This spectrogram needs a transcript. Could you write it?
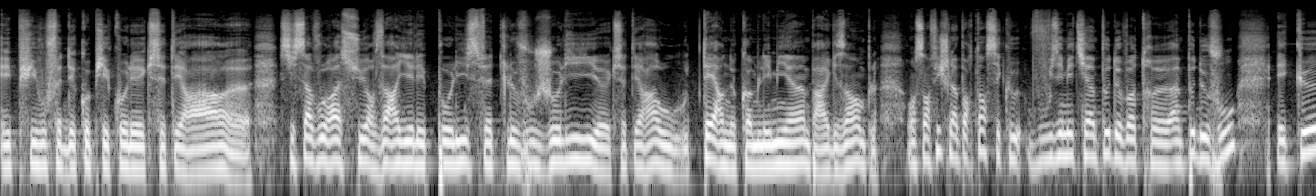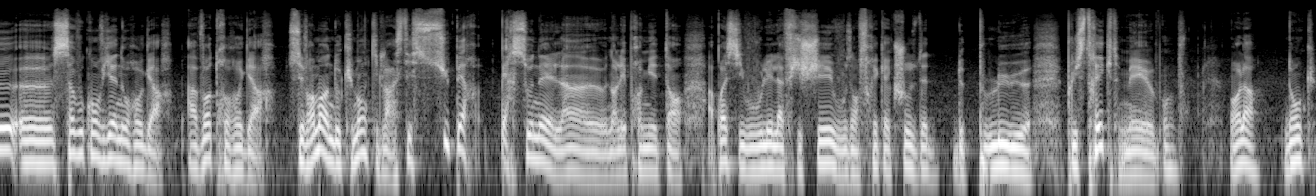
et puis vous faites des copier-coller, etc. Euh, si ça vous rassure, variez les polices, faites-le vous joli, euh, etc. Ou terne comme les miens, par exemple. On s'en fiche. L'important, c'est que vous vous émettiez un peu de votre, un peu de vous, et que ça vous convienne au regard, à votre regard. C'est vraiment un document qui va rester super personnel hein, dans les premiers temps. Après, si vous voulez l'afficher, vous en ferez quelque chose de plus, plus strict, mais bon, voilà. Donc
